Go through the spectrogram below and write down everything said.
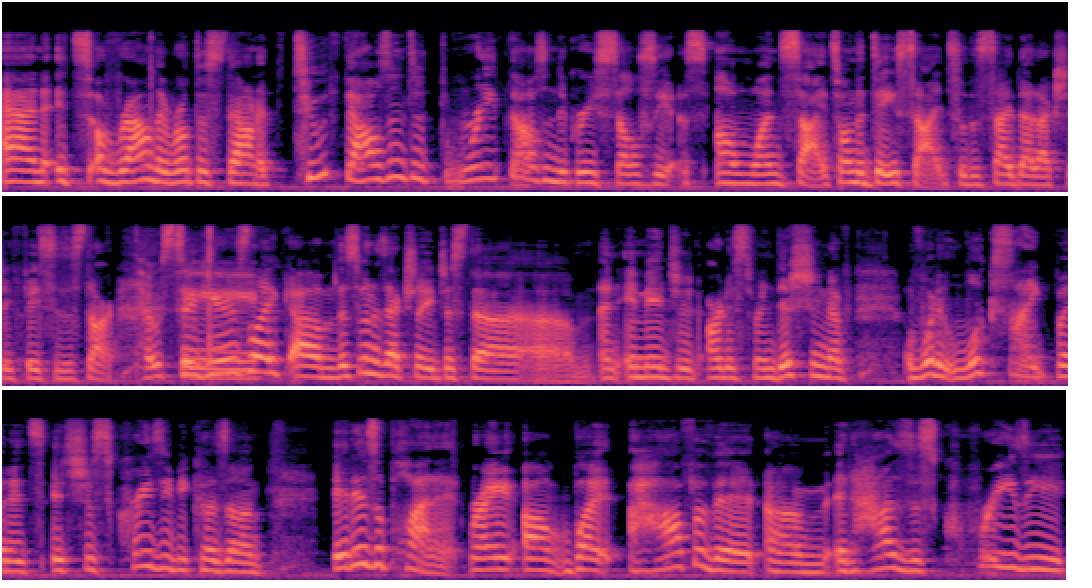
And it's around, they wrote this down, at 2,000 to 3,000 degrees Celsius on one side. So on the day side, so the side that actually faces the star. Toasty. So here's like, um, this one is actually just a, um, an image, an artist rendition of, of what it looks like, but it's, it's just crazy because um, it is a planet, right? Um, but half of it, um, it has this crazy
